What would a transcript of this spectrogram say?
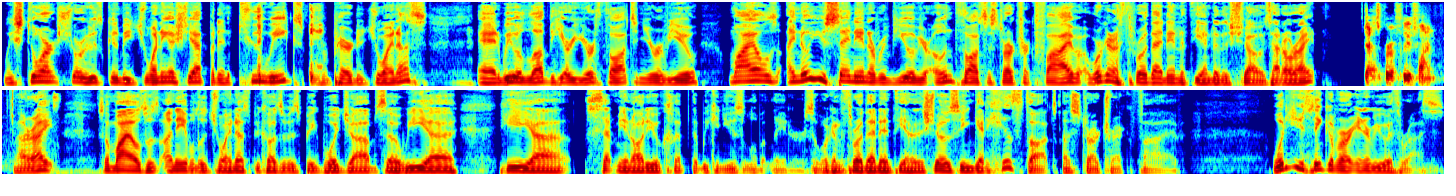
We still aren't sure who's going to be joining us yet, but in two weeks, be prepared to join us. And we would love to hear your thoughts and your review. Miles, I know you sent in a review of your own thoughts of Star Trek Five. We're going to throw that in at the end of the show. Is that all right? That's perfectly fine. All right. So Miles was unable to join us because of his big boy job. So we uh he uh sent me an audio clip that we can use a little bit later. So we're going to throw that in at the end of the show so you can get his thoughts on Star Trek 5. What did you think of our interview with Russ?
